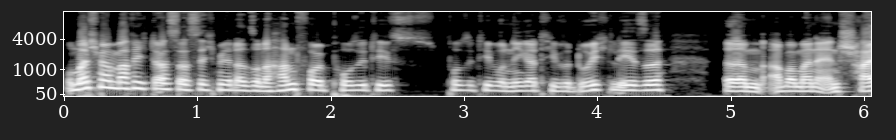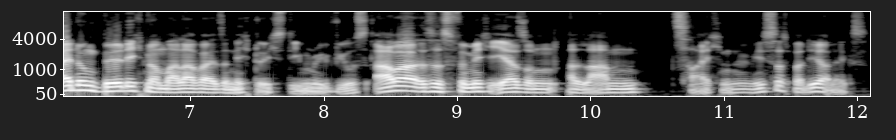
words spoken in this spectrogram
Und manchmal mache ich das, dass ich mir dann so eine Handvoll Positivs, positive und negative durchlese, ähm, aber meine Entscheidung bilde ich normalerweise nicht durch Steam Reviews. Aber es ist für mich eher so ein Alarmzeichen. Wie ist das bei dir, Alex?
